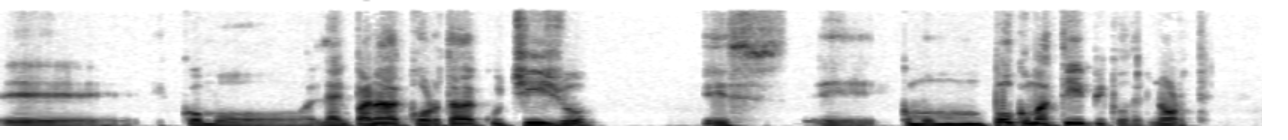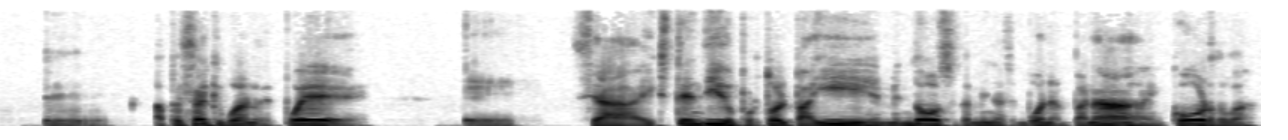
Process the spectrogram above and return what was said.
Eh, como la empanada cortada a cuchillo es eh, como un poco más típico del norte. Eh, a pesar que, bueno, después se ha extendido por todo el país, en Mendoza también hacen buena empanada, en Córdoba.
